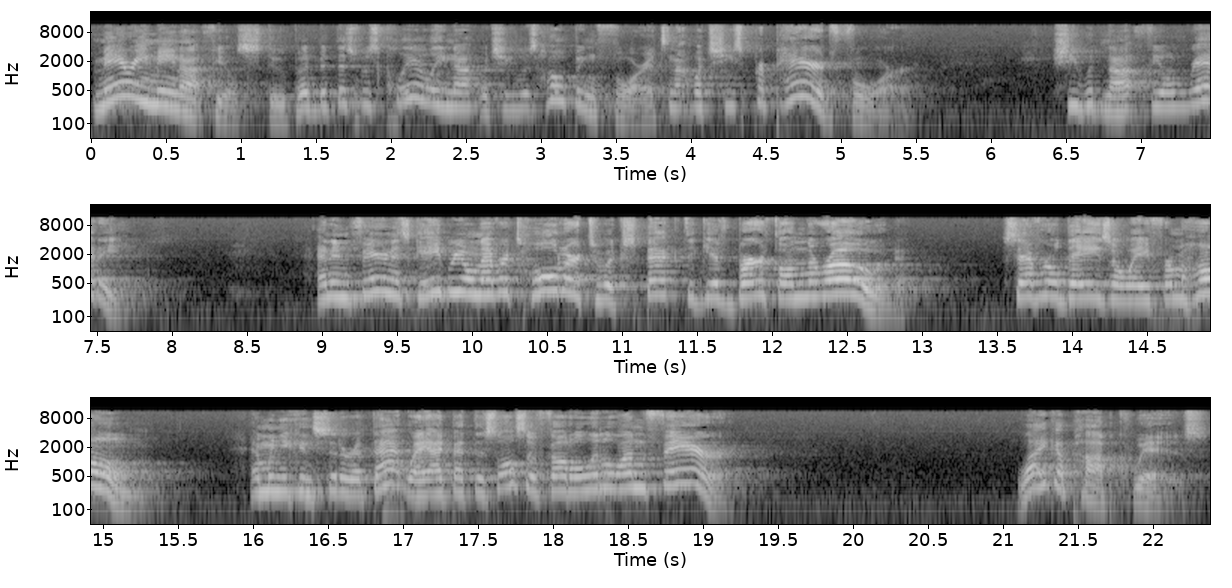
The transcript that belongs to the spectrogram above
Mary may not feel stupid, but this was clearly not what she was hoping for. It's not what she's prepared for. She would not feel ready. And in fairness, Gabriel never told her to expect to give birth on the road, several days away from home. And when you consider it that way, I bet this also felt a little unfair. Like a pop quiz,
